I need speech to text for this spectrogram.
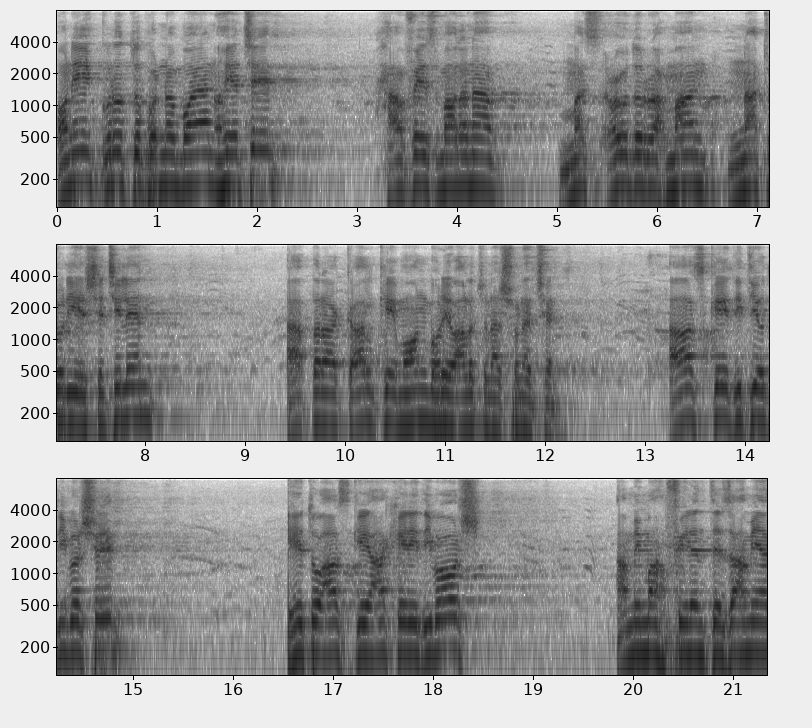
অনেক গুরুত্বপূর্ণ বয়ান হয়েছে। হাফেজ মাওলানা মাসউদুর রহমান নাটুরি এসেছিলেন। আপনারা কালকে মন ভরে আলোচনা শুনেছেন। আজকে দ্বিতীয় দিবসে যেহেতু আজকে আখেরি দিবস। আমি মাহফিল ইন্তেজামিয়া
